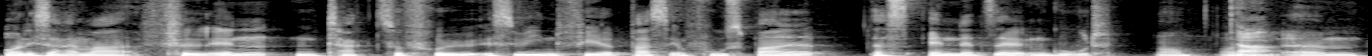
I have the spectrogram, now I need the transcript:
Und ich sage immer, Fill in, ein Takt zu früh ist wie ein Fehlpass im Fußball, das endet selten gut. Ne? Und, ja. ähm,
